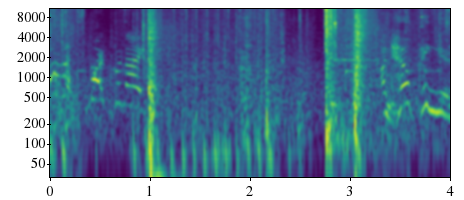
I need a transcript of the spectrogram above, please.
Ah, smoke grenade! I'm helping you!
